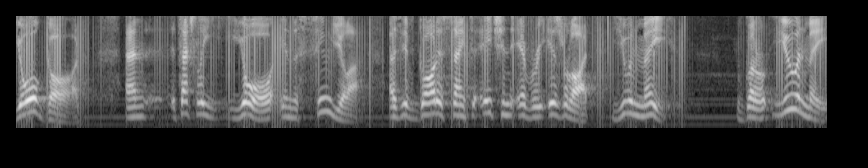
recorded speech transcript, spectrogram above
your God, and it's actually your in the singular, as if God is saying to each and every Israelite, You and me, we've got a, you and me,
